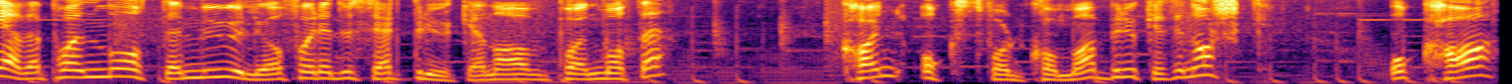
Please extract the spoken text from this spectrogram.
Er det på en måte mulig å få redusert bruken av 'på en måte'? Kan Oxford-komma brukes i norsk? Og hva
